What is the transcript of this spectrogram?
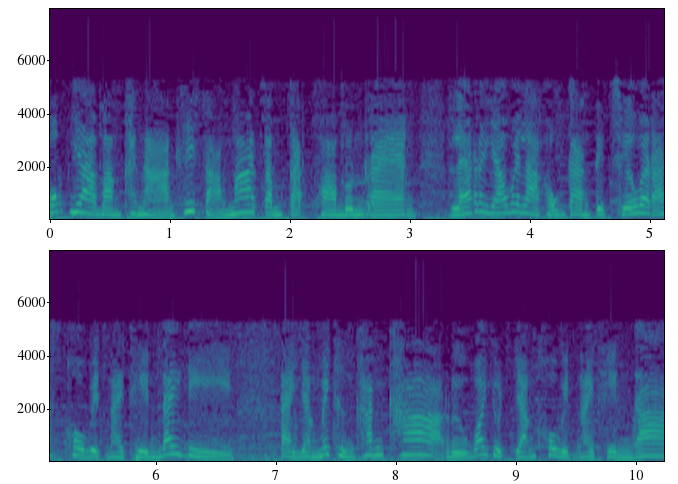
พบยาบางขนาดที่สามารถจำกัดความรุนแรง และระยะเวลาของการติดเชื้อไวรัสโควิด -19 ได้ดี แต่ยังไม่ถึงขั้นฆ่าหรือว่าหยุดยั้งโควิด -19 ได้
